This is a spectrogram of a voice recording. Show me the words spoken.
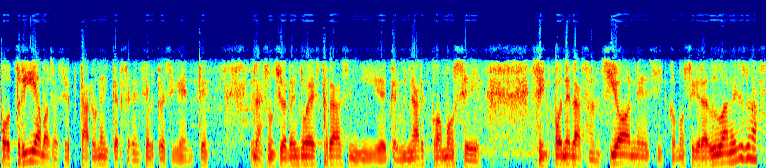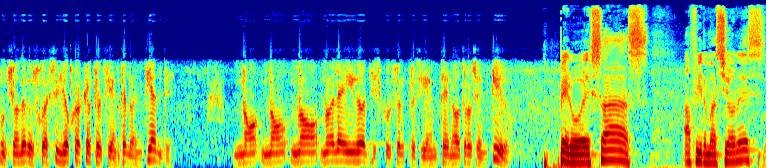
podríamos aceptar una interferencia del presidente en las funciones nuestras ni determinar cómo se, se imponen las sanciones y cómo se gradúan. Eso es una función de los jueces y yo creo que el presidente lo entiende. No, no, no, no he leído el discurso del presidente en otro sentido. Pero esas afirmaciones,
